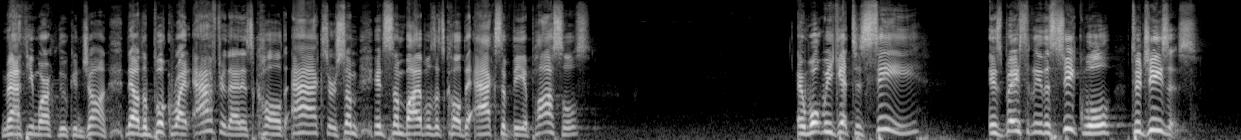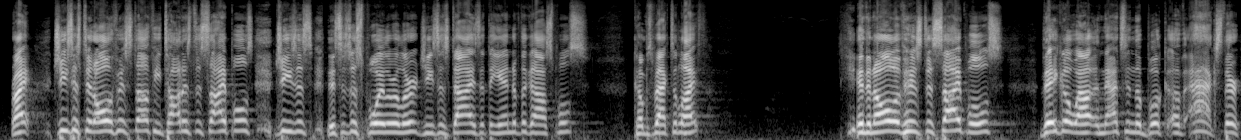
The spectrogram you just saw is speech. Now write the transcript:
Matthew, Mark, Luke, and John. Now, the book right after that is called Acts, or some in some Bibles it's called the Acts of the Apostles. And what we get to see is basically the sequel to Jesus right? Jesus did all of his stuff. He taught his disciples. Jesus, this is a spoiler alert, Jesus dies at the end of the Gospels, comes back to life. And then all of his disciples, they go out, and that's in the book of Acts. They're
